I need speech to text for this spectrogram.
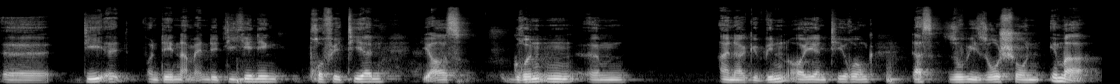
äh, die, äh, von denen am Ende diejenigen profitieren, die aus Gründen ähm, einer Gewinnorientierung das sowieso schon immer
